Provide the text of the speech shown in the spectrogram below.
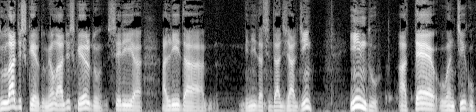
Do lado esquerdo, meu lado esquerdo, seria ali da Avenida Cidade Jardim, indo até o antigo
